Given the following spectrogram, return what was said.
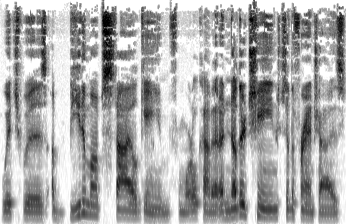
which was a beat 'em up style game for Mortal Kombat another change to the franchise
